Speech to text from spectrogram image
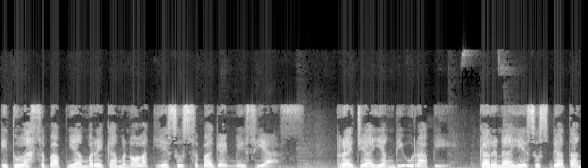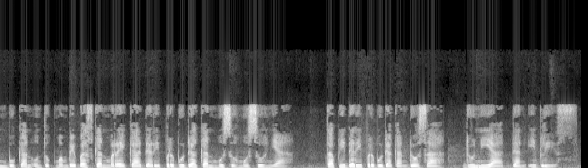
Itulah sebabnya mereka menolak Yesus sebagai Mesias. Raja yang diurapi. Karena Yesus datang bukan untuk membebaskan mereka dari perbudakan musuh-musuhnya, tapi dari perbudakan dosa, dunia, dan iblis.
